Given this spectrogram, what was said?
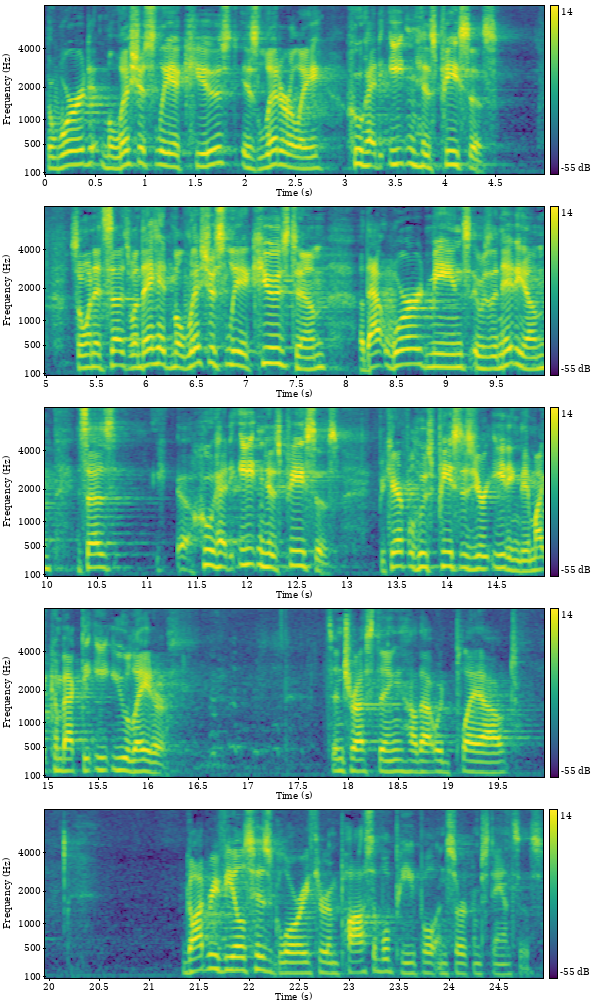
The word maliciously accused is literally who had eaten his pieces. So when it says when they had maliciously accused him, that word means it was an idiom. It says who had eaten his pieces. Be careful whose pieces you're eating. They might come back to eat you later. It's interesting how that would play out. God reveals his glory through impossible people and circumstances.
